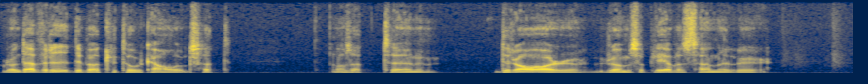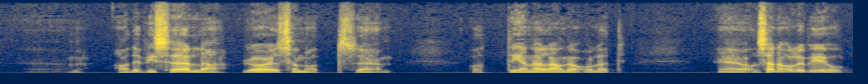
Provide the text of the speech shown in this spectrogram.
de där vrider vi åt lite olika håll så att på något sätt eh, drar rumsupplevelsen eller ja, det visuella rörelsen åt, eh, åt det ena eller andra hållet. Eh, och sen håller vi ihop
